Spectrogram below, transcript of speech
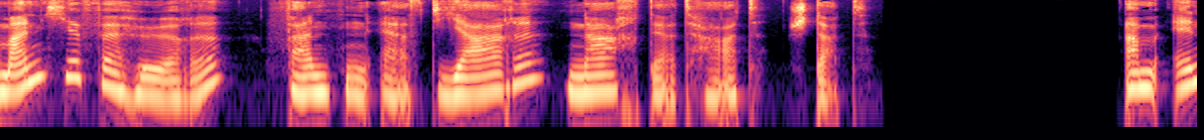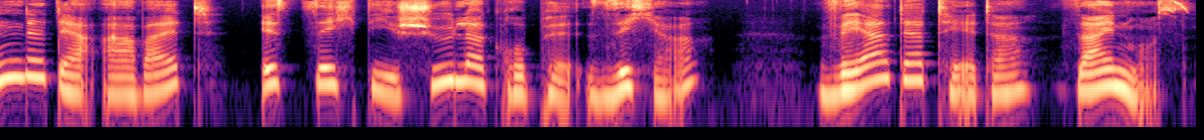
Manche Verhöre fanden erst Jahre nach der Tat statt. Am Ende der Arbeit ist sich die Schülergruppe sicher, wer der Täter sein muss.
